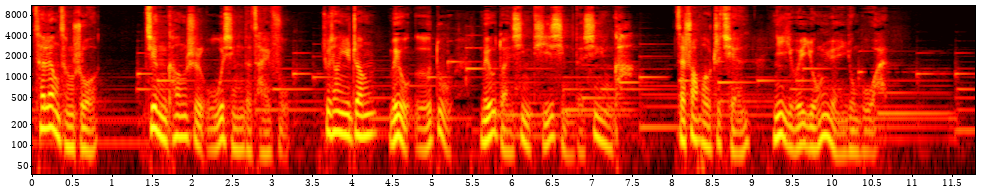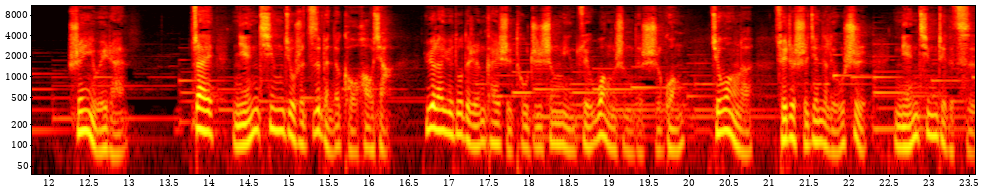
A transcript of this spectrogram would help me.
蔡亮曾说：“健康是无形的财富，就像一张没有额度、没有短信提醒的信用卡，在刷爆之前，你以为永远用不完。”深以为然。在“年轻就是资本”的口号下，越来越多的人开始透支生命最旺盛的时光，却忘了随着时间的流逝，“年轻”这个词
